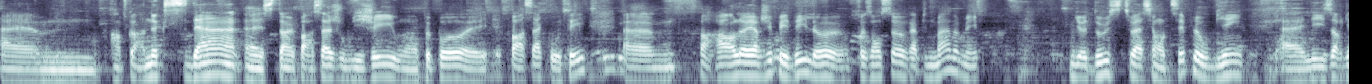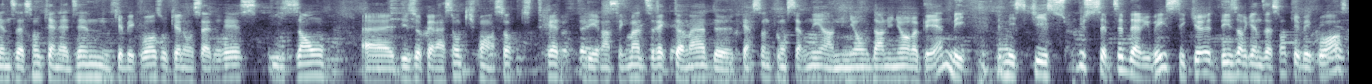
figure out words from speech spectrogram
en tout cas en Occident, c'est un passage obligé où on peut pas passer à côté. alors, le RGPD, là, faisons ça rapidement, là, mais il y a deux situations types, ou bien euh, les organisations canadiennes ou québécoises auxquelles on s'adresse, ils ont euh, des opérations qui font en sorte qu'ils traitent des renseignements directement de personnes concernées en Union, dans l'Union européenne. Mais, mais ce qui est plus susceptible d'arriver, c'est que des organisations québécoises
